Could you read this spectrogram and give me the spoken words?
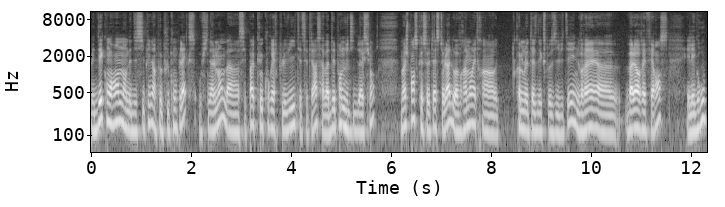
Mais dès qu'on rentre dans des disciplines un peu plus complexes, où finalement, ben, c'est pas que courir plus vite, etc., ça va dépendre du mm. type d'action. Moi, je pense que ce test-là doit vraiment être, un, comme le test d'explosivité, une vraie euh, valeur référence. Et les groupes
